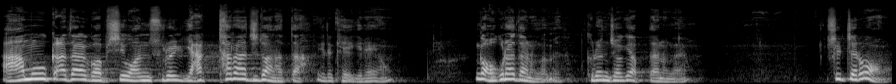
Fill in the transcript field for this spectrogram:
아무 까닭 없이 원수를 약탈하지도 않았다 이렇게 얘기를 해요. 그러니까 억울하다는 겁니다. 그런 적이 없다는 거예요. 실제로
